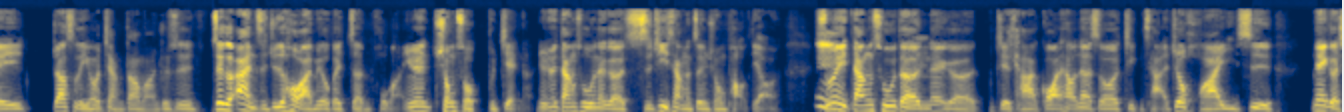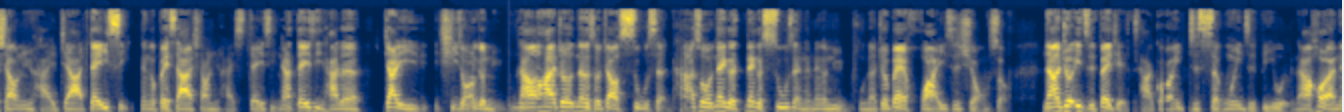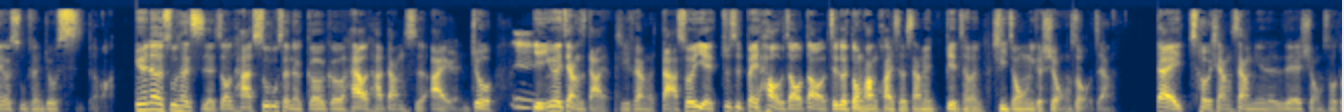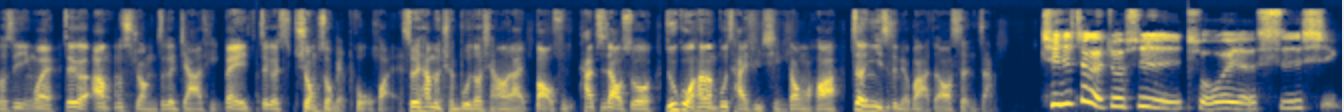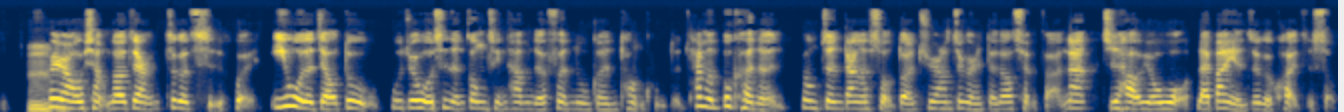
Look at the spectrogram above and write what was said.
Jocelyn 有讲到嘛，就是这个案子就是后来没有被侦破嘛，因为凶手不见了，因为当初那个实际上的真凶跑掉了，所以当初的那个检察官还有那时候警察就怀疑是那个小女孩家 Daisy 那个被杀的小女孩是 Daisy，那 Daisy 她的家里其中一个女，然后她就那个时候叫 Susan，她说那个那个 Susan 的那个女仆呢就被怀疑是凶手，然后就一直被检察官一直审问，一直逼问，然后后来那个 Susan 就死了嘛。因为那个苏珊死了之后，他苏珊的哥哥还有他当时的爱人，就也因为这样子打击非常的大，所以也就是被号召到这个东方快车上面，变成了其中一个凶手。这样，在车厢上面的这些凶手，都是因为这个 Armstrong 这个家庭被这个凶手给破坏，所以他们全部都想要来报复。他知道说，如果他们不采取行动的话，正义是没有办法得到伸张。其实这个就是所谓的私刑。嗯，会让我想到这样这个词汇。以我的角度，我觉得我是能共情他们的愤怒跟痛苦的。他们不可能用正当的手段去让这个人得到惩罚，那只好由我来扮演这个刽子手。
